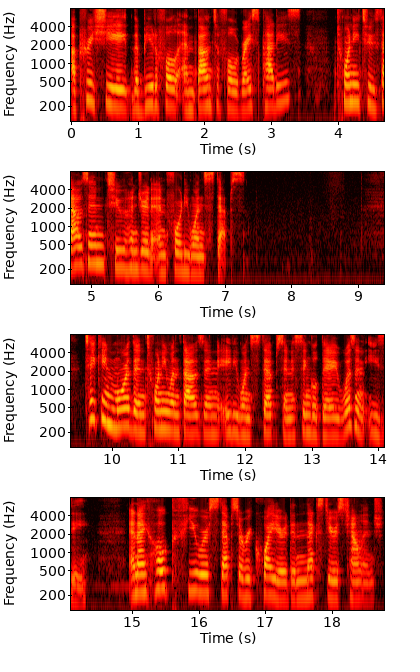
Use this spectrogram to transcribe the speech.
Appreciate the beautiful and bountiful rice paddies 22,241 steps. Taking more than 21,081 steps in a single day wasn't easy, and I hope fewer steps are required in next year's challenge.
